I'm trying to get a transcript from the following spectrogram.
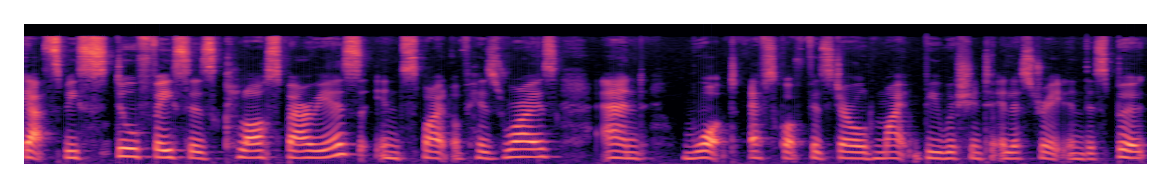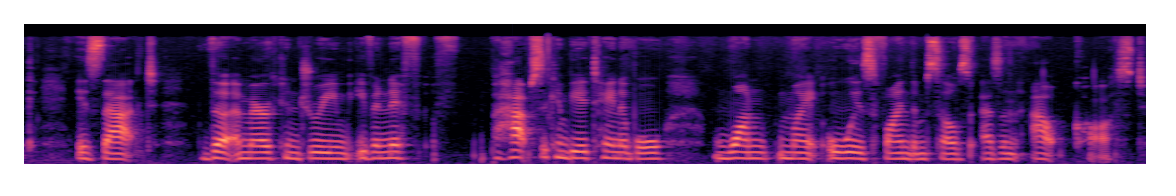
Gatsby still faces class barriers in spite of his rise and what F. Scott Fitzgerald might be wishing to illustrate in this book is that the American dream, even if perhaps it can be attainable, one might always find themselves as an outcast.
